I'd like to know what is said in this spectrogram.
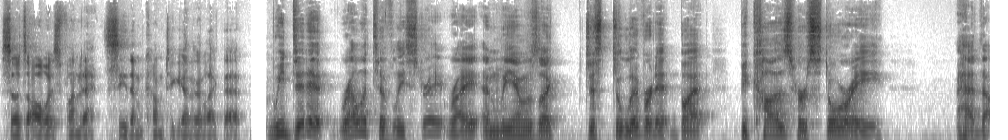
so it's always fun to see them come together like that. we did it relatively straight, right? And Liam was like just delivered it, but because her story had the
